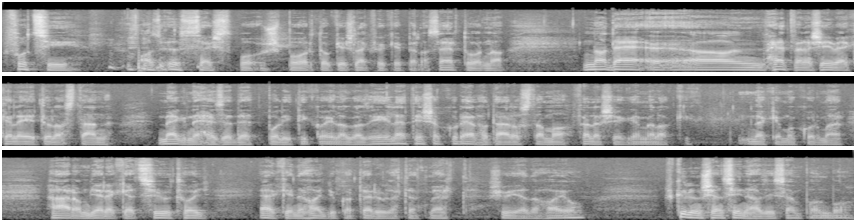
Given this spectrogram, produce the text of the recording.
Foci, az összes spo- sportok, és legfőképpen a szertorna. Na de eh, a 70-es évek elejétől aztán megnehezedett politikailag az élet, és akkor elhatároztam a feleségemmel, aki nekem akkor már három gyereket szült, hogy el kéne hagyjuk a területet, mert süllyed a hajó, különösen színházi szempontból.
